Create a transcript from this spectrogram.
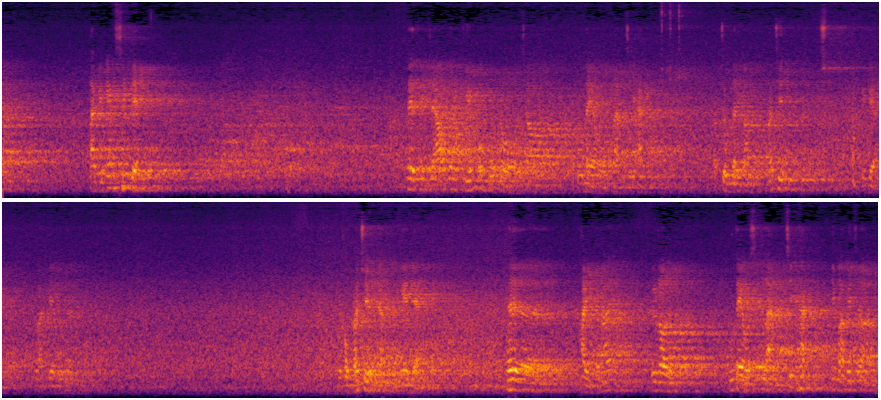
tại vì em xinh đẹp. Thế thầy giáo mới kiếm một bộ đồ cho cô tèo làm chị hằng tập trung đây không nói chuyện. Cái kìa là kia đúng rồi không nói chuyện nha nghe giảng thế thầy mới nói, được rồi, cô tèo sẽ làm chị hạnh. Nhưng mà bây giờ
